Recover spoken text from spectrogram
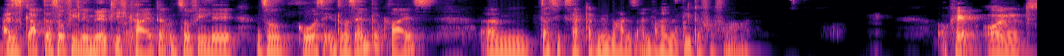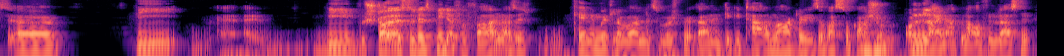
Also es gab da so viele Möglichkeiten und so viele, und so ein großer Interessentenkreis, ähm, dass ich gesagt habe, wir machen das einfach im Bieterverfahren. Okay. Und äh, wie, äh, wie steuerst du das Biederverfahren? Also ich kenne mittlerweile zum Beispiel reine Digitalmakler, die sowas sogar Mhm. schon online ablaufen lassen.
